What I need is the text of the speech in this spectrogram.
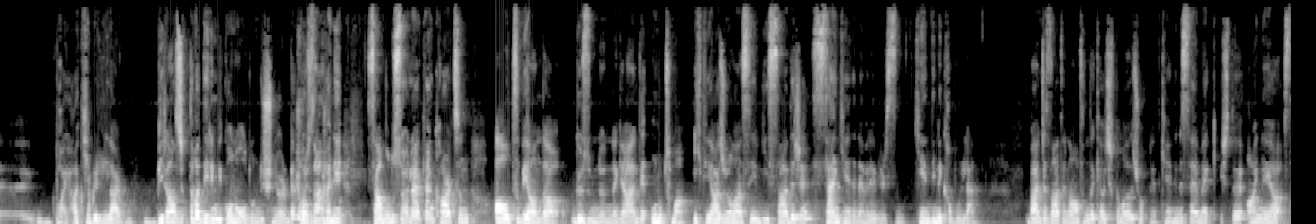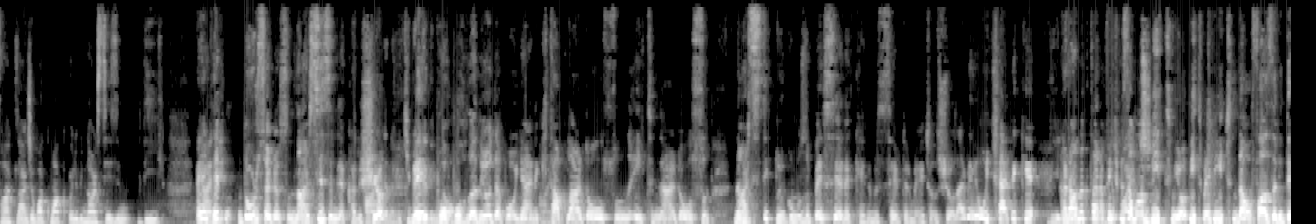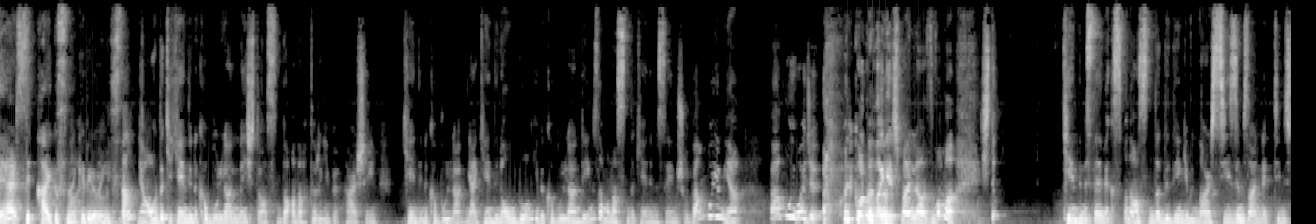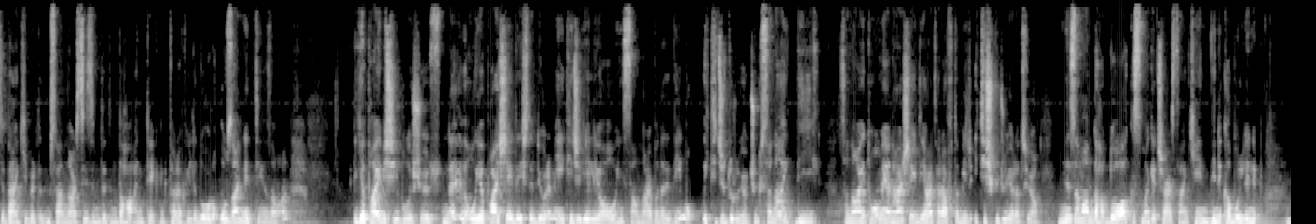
bayağı kibirliler. Birazcık daha derin bir konu olduğunu düşünüyorum ben. o yüzden hani sen bunu söylerken kartın altı bir anda gözümün önüne geldi. Unutma ihtiyacın olan sevgiyi sadece sen kendine verebilirsin. Kendini kabullen. Bence zaten altındaki açıklamada da çok net. Kendini sevmek işte aynaya saatlerce bakmak öyle bir narsizm değil. Evet Yani hep doğru söylüyorsun. Narsizmle karışıyor. Aynen de Ve değil de o. pohpohlanıyor da bu. Yani kitaplarda olsun, eğitimlerde olsun narsistik duygumuzu besleyerek kendimizi sevdirmeye çalışıyorlar. Ve o içerideki Değil, karanlık taraf hiçbir zaman şey. bitmiyor. Bitmediği için daha fazla bir değersizlik kaygısına giriyor insan. Yani oradaki kendini kabullenme işte aslında anahtarı gibi her şeyin. Kendini kabullen. Yani kendini olduğun gibi kabullendiğin zaman aslında kendini sevmiş ol. Ben buyum ya. Ben buyum acı. Konumuna geçmen lazım ama işte kendini sevme kısmını aslında dediğin gibi narsizm zannettiğin işte ben kibir dedim sen narsizm dedin daha hani teknik tarafıyla doğru o zannettiğin zaman yapay bir şey bulaşıyor üstüne ve o yapay şeyde işte diyorum ya itici geliyor o insanlar bana dediğim o itici duruyor. Çünkü sana ait değil. Sana ait olmayan her şey diğer tarafta bir itiş gücü yaratıyor. Ne zaman daha doğal kısma geçersen, kendini kabullenip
